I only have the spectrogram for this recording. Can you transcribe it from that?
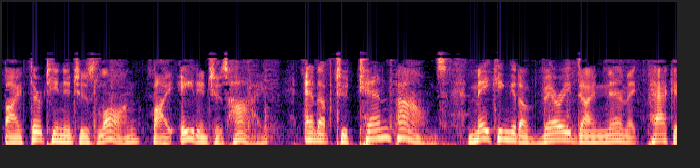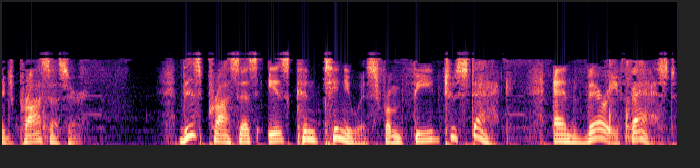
by 13 inches long by 8 inches high, and up to 10 pounds, making it a very dynamic package processor. This process is continuous from feed to stack and very fast,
